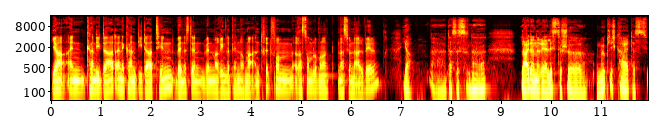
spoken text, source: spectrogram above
ja einen Kandidat, eine Kandidatin, wenn es denn, wenn Marine Le Pen nochmal antritt, vom Rassemblement National wählen? Ja, äh, das ist eine leider eine realistische Möglichkeit. Das,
